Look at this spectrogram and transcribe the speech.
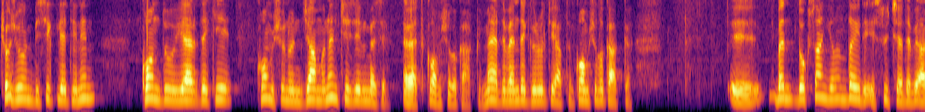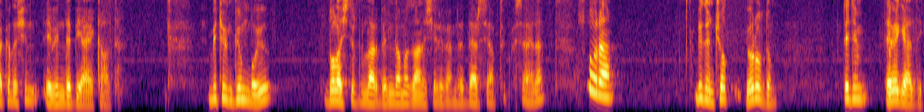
Çocuğun bisikletinin konduğu yerdeki komşunun camının çizilmesi. Evet, komşuluk hakkı. Merdivende gürültü yaptın, komşuluk hakkı. Ee, ben 90 yılındaydı İsviçre'de bir arkadaşın evinde bir ay kaldım. Bütün gün boyu dolaştırdılar beni Ramazan-ı Şerifem'de ders yaptık vesaire. Sonra bir gün çok yoruldum. Dedim eve geldik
